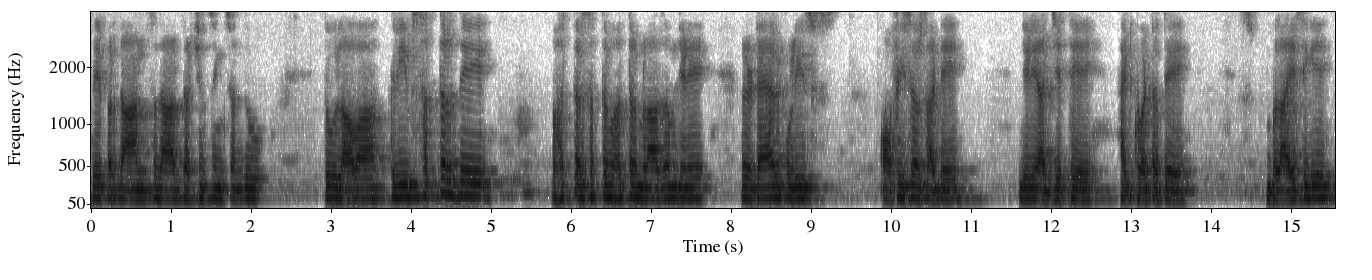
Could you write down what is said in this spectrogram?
ਦੇ ਪ੍ਰਧਾਨ ਸਰਦਾਰ ਦਰਸ਼ਨ ਸਿੰਘ ਸੰਧੂ ਤੋਂ ਇਲਾਵਾ ਕਰੀਬ 70 ਦੇ 72 70 72 ਮੁਲਾਜ਼ਮ ਜਿਹੜੇ ਰਿਟਾਇਰ ਪੁਲਿਸ ਆਫੀਸਰ ਸਾਡੇ ਜਿਹੜੇ ਅੱਜ ਇੱਥੇ ਹੈੱਡਕੁਆਟਰ ਤੇ ਸ- ਬੁਲਾਏ ਸੀਗੇ।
